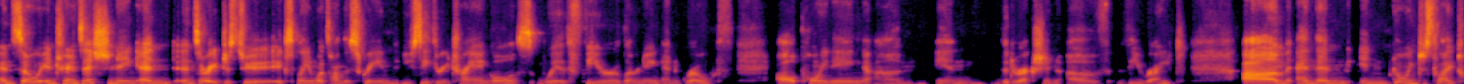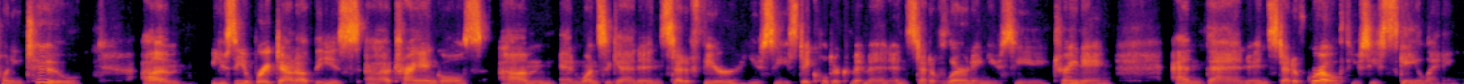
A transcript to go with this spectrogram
And so in transitioning, and, and sorry, just to explain what's on the screen, you see three triangles with fear, learning, and growth, all pointing um, in the direction of the right. Um, and then in going to slide 22, um, you see a breakdown of these uh, triangles. Um, and once again, instead of fear, you see stakeholder commitment. Instead of learning, you see training. And then instead of growth, you see scaling.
